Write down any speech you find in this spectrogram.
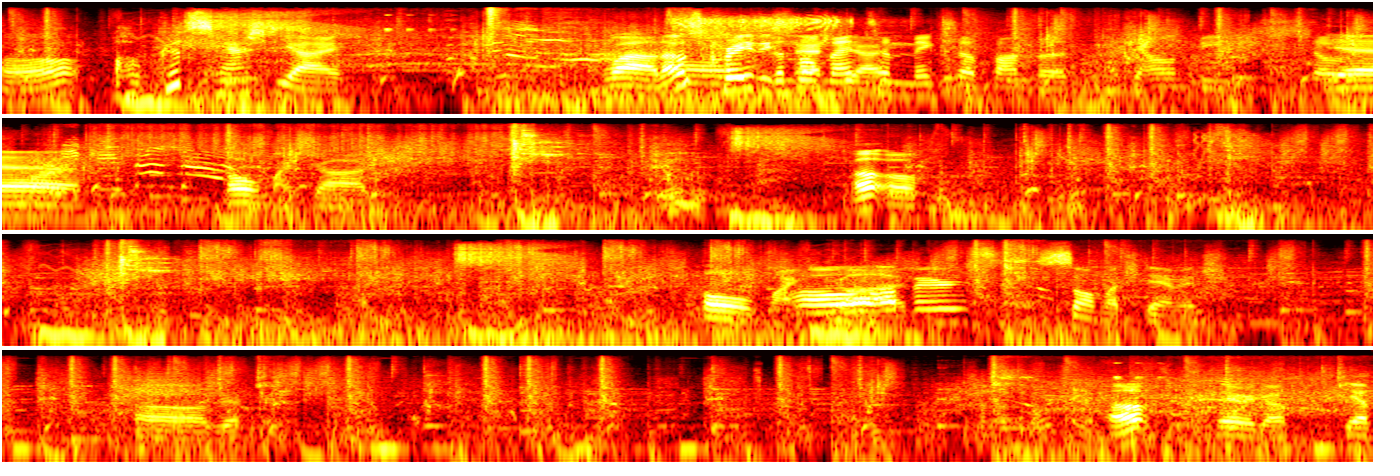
Oh, oh, good smash DI. Wow, that was Oh, crazy The smash DI. momentum mix up on the down B is so Yeah. smart. Oh my god. Uh-oh. Oh my Oh, god. uppers. So much damage. Oh, rip. Oh, there we go. Yep.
